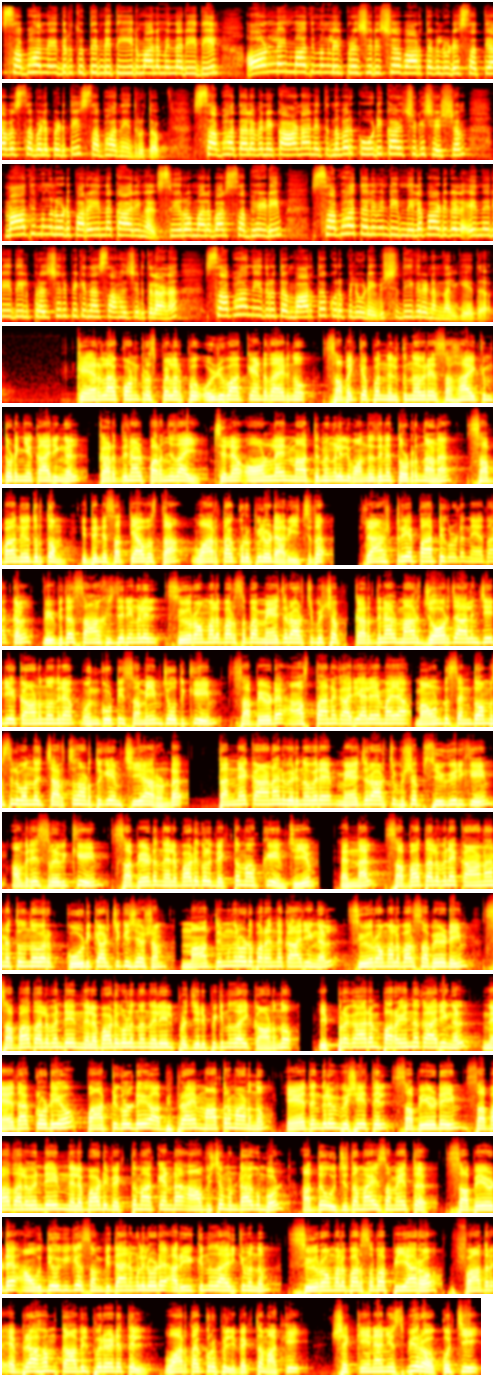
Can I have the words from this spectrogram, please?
സഭാ നേതൃത്വത്തിന്റെ തീരുമാനം എന്ന രീതിയിൽ ഓൺലൈൻ മാധ്യമങ്ങളിൽ പ്രചരിച്ച വാർത്തകളുടെ സത്യാവസ്ഥ വെളിപ്പെടുത്തി സഭാ നേതൃത്വം. സഭാ തലവനെ കാണാനെത്തുന്നവർ കൂടിക്കാഴ്ചയ്ക്ക് ശേഷം മാധ്യമങ്ങളോട് പറയുന്ന കാര്യങ്ങൾ സീറോ മലബാർ സഭയുടെയും സഭാ തലവന്റെയും നിലപാടുകൾ എന്ന രീതിയിൽ പ്രചരിപ്പിക്കുന്ന സാഹചര്യത്തിലാണ് സഭാ നേതൃത്വം വാർത്താക്കുറിപ്പിലൂടെ വിശദീകരണം നൽകിയത്. കേരള കോൺഗ്രസ് പിളർപ്പ് ഒഴിവാക്കേണ്ടതായിരുന്നു. സഭയ്ക്കൊപ്പം നിൽക്കുന്നവരെ സഹായിക്കും തുടങ്ങിയ കാര്യങ്ങൾ കർദിനാൾ പറഞ്ഞതായി ചില ഓൺലൈൻ മാധ്യമങ്ങളിൽ വന്നതിനെ തുടർന്നാണ് സഭാ നേതൃത്വം ഇതിന്റെ സത്യാവസ്ഥ വാർത്താക്കുറിപ്പിലൂടെ അറിയിച്ചത്. രാഷ്ട്രീയ പാർട്ടികളുടെ നേതാക്കൾ വിവിധ സാഹചര്യങ്ങളിൽ Syro Malabar Sabha major arch bishop കർദിനാൾ മാർ ജോർജ് ആലഞ്ചേരിയെ കാണുന്നതിന് മുൻകൂട്ടി സമയം ചോദിക്കുകയും സഭയുടെ ആസ്ഥാന കാര്യാലയമായ മൗണ്ട് സെന്റ് തോമസിൽ വന്ന് ചർച്ച നടത്തുകയും ചെയ്യാറുണ്ട്. തന്നെ കാണാൻ വരുന്നവരെ മേജർ ആർച്ച് ബിഷപ്പ് സ്വീകരിക്കുകയും അവരെ ശ്രവിക്കുകയും സഭയുടെ നിലപാടുകൾ വ്യക്തമാക്കുകയും ചെയ്യും. എന്നാൽ സഭാ തലവനെ കാണാനെത്തുന്നവർ കൂടിക്കാഴ്ചയ്ക്ക് ശേഷം മാധ്യമങ്ങളോട് പറയുന്ന കാര്യങ്ങൾ സീറോ മലബാർ സഭയുടെയും സഭാ തലവന്റെയും നിലപാടുകൾ എന്ന നിലയിൽ പ്രചരിപ്പിക്കുന്നതായി കാണുന്നു. ഇപ്രകാരം പറയുന്ന കാര്യങ്ങൾ നേതാക്കളുടെയോ പാർട്ടികളുടെയോ അഭിപ്രായം മാത്രമാണെന്നും ഏതെങ്കിലും വിഷയത്തിൽ സഭയുടെയും സഭാതലവന്റെയും നിലപാട് വ്യക്തമാക്കേണ്ട ആവശ്യമുണ്ടാകുമ്പോൾ അത് ഉചിതമായ സമയത്ത് സഭയുടെ ഔദ്യോഗിക സംവിധാനങ്ങളിലൂടെ അറിയിക്കുന്നതായിരിക്കുമെന്നും സീറോ മലബാർ സഭ പി ഫാദർ എബ്രാഹാം കാവിൽപുരയിടത്തിൽ വാർത്താക്കുറിപ്പിൽ വ്യക്തമാക്കി. Shakeena news bureau Kochi.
